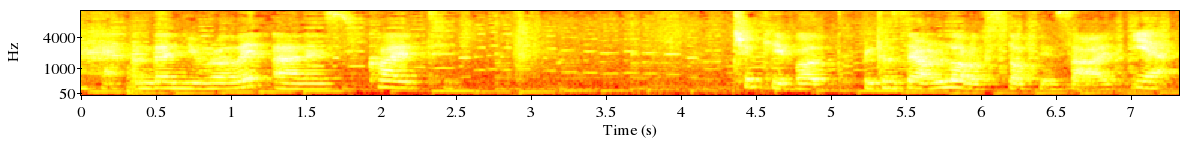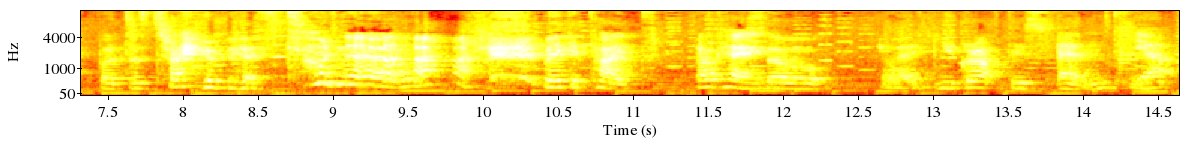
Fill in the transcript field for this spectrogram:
Okay. And then you roll it, and it's quite tricky, but because there are a lot of stuff inside. Yeah. But just try your best. Oh no. Make it tight. okay. So you grab this end Yeah.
